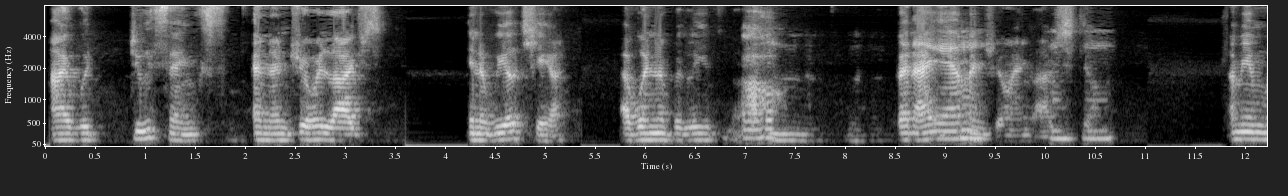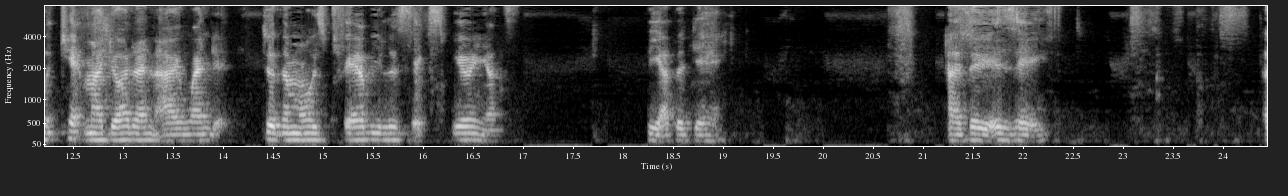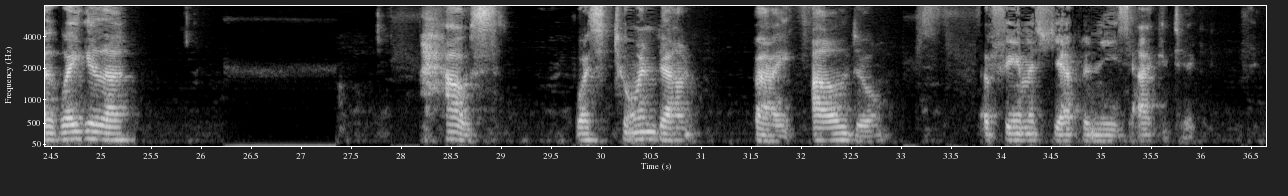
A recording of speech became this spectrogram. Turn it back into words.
I would do things and enjoy lives in a wheelchair, I wouldn't have believed them. Oh, Mm. But I am Mhm. enjoying life still. I mean, we kept, my daughter and I went to the most fabulous experience the other day. Uh, there is a a regular house was torn down by Ando, a famous Japanese architect,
